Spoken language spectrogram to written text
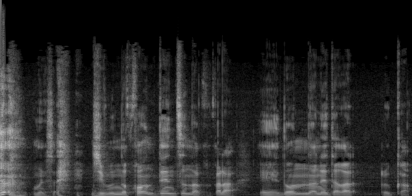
ごめんなさい自分のコンテンツの中から、えー、どんなネタがあるか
